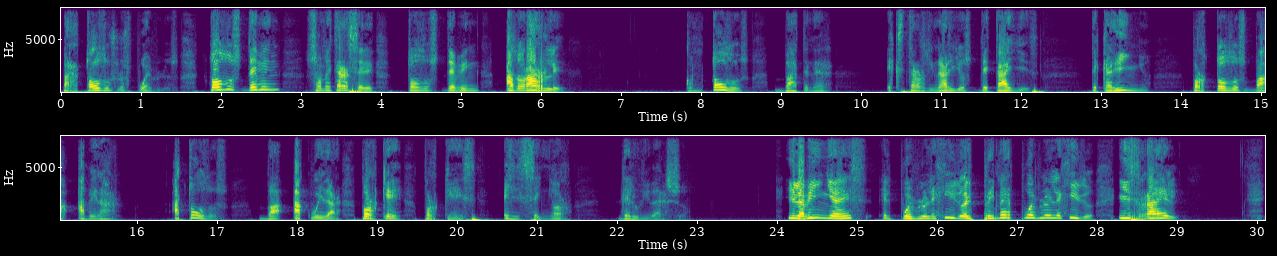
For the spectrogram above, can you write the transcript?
para todos los pueblos. Todos deben sometérsele, todos deben adorarle. Con todos va a tener extraordinarios detalles de cariño, por todos va a velar, a todos va a cuidar. ¿Por qué? Porque es el Señor del universo. Y la viña es el pueblo elegido, el primer pueblo elegido, Israel.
